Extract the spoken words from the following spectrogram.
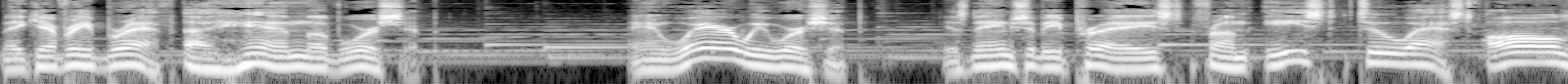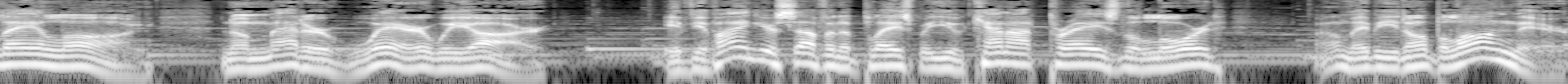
Make every breath a hymn of worship. And where we worship, his name should be praised from east to west all day long, no matter where we are. If you find yourself in a place where you cannot praise the Lord, well, maybe you don't belong there.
